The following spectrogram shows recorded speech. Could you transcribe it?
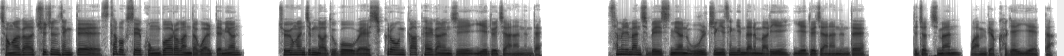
정아가 취준생 때 스타벅스에 공부하러 간다고 할 때면 조용한 집 놔두고 왜 시끄러운 카페에 가는지 이해되지 않았는데 3일만 집에 있으면 우울증이 생긴다는 말이 이해되지 않았는데 늦었지만 완벽하게 이해했다.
